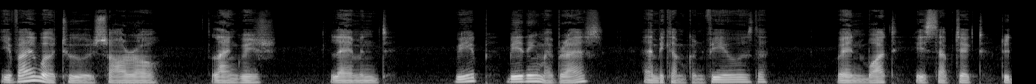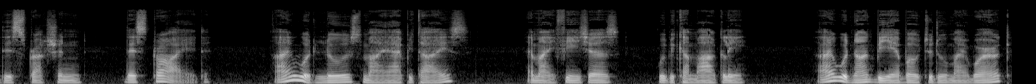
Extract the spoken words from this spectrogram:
If I were to sorrow, languish, lament, weep, beating my breast, and become confused, when what is subject to destruction destroyed, I would lose my appetite, and my features would become ugly. I would not be able to do my work.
